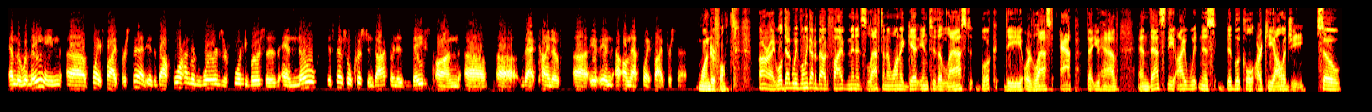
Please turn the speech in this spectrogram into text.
And the remaining uh, 0.5% is about 400 words or 40 verses, and no essential Christian doctrine is based on uh, uh, that kind of uh, in, on that 0.5%. Wonderful. All right. Well, Doug, we've only got about five minutes left, and I want to get into the last book, the or last app that you have, and that's the Eyewitness Biblical Archaeology. So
